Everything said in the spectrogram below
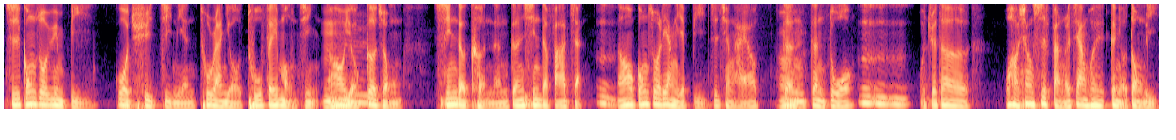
其实工作运比过去几年突然有突飞猛进，然后有各种新的可能跟新的发展，嗯，然后工作量也比之前还要更更多，嗯嗯嗯，我觉得我好像是反而这样会更有动力。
